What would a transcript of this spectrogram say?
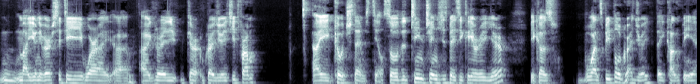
my university where I uh, I gradu- graduated from. I coach them still. So the team changes basically every year because once people graduate, they can't be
